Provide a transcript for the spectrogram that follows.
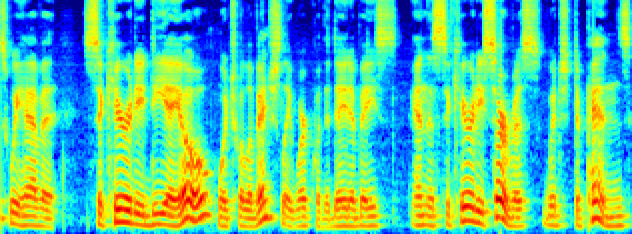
So we have a security DAO, which will eventually work with the database, and the security service, which depends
